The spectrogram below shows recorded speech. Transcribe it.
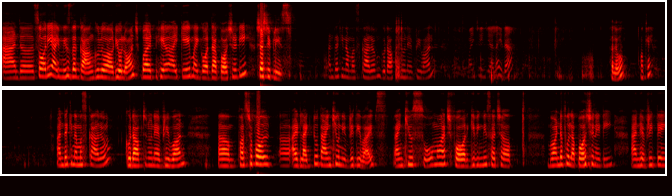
And uh, sorry I missed the Ganguly audio launch, but here I came, I got the opportunity. Shashi, please. అందరికీ నమస్కారం గుడ్ ఆఫ్టర్నూన్ ఎవ్రీవన్ మైక్ చేంజ్ చేయాలా ఇదా హలో ఓకే అందరికీ నమస్కారం గుడ్ ఆఫ్టర్నూన్ ఎవ్రీవన్ ఫస్ట్ ఆఫ్ ఆల్ ఐడ్ లైక్ టు థ్యాంక్ యూ నివృత్తి వైబ్స్ థ్యాంక్ యూ సో మచ్ ఫర్ గివింగ్ మీ సచ్ అ వండర్ఫుల్ opportunity and everything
